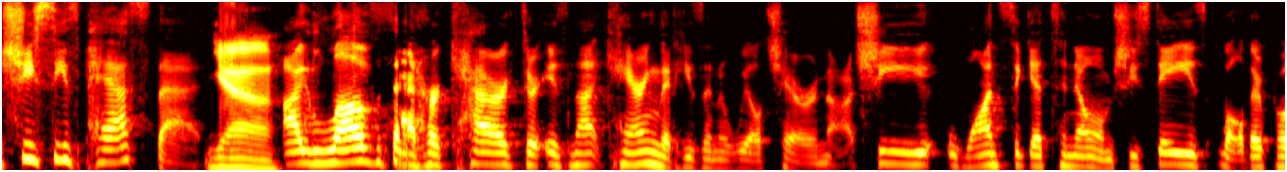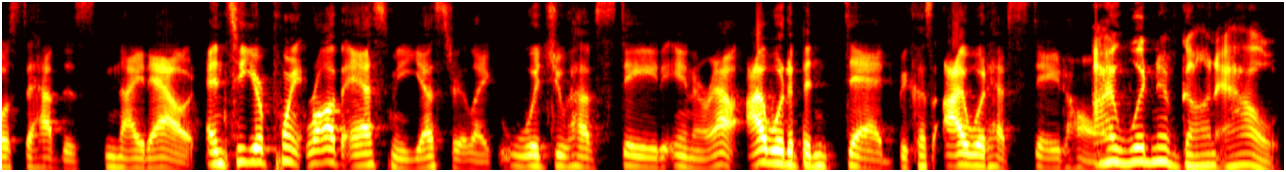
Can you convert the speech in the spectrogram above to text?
she sees past that Yeah. I love that her character is not caring that he's in a wheelchair or not. She wants to get to know him. She stays, well, they're supposed to have this night out. And to your point, Rob asked me yesterday, like, would you have stayed in or out? I would have been dead because I would have stayed home. I wouldn't have gone out.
